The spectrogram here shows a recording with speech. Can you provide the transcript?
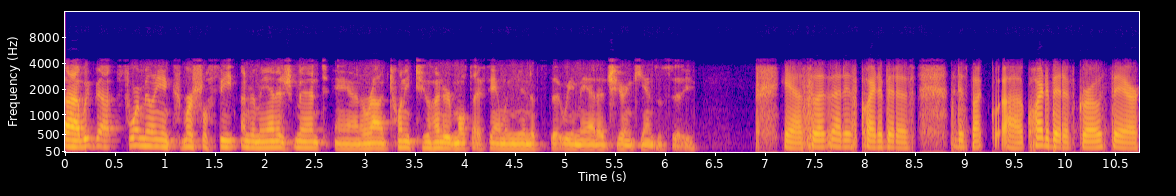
Uh, we've got 4 million commercial feet under management and around 2,200 multifamily units that we manage here in Kansas City. Yeah, so that, is quite a bit of that is uh, quite a bit of growth there.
